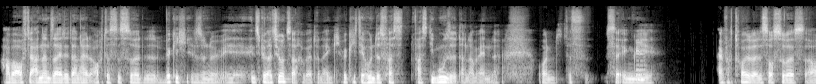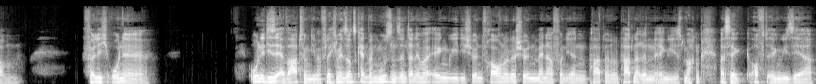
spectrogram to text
aber auf der anderen Seite dann halt auch, dass es so eine, wirklich so eine Inspirationssache wird und eigentlich wirklich der Hund ist fast, fast die Muse dann am Ende. Und das ist ja irgendwie ja. Einfach toll, weil das ist auch sowas ähm, völlig ohne, ohne diese Erwartung, die man vielleicht, ich meine, sonst kennt man Musen sind dann immer irgendwie die schönen Frauen oder schönen Männer von ihren Partnern und Partnerinnen irgendwie es machen, was ja oft irgendwie sehr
